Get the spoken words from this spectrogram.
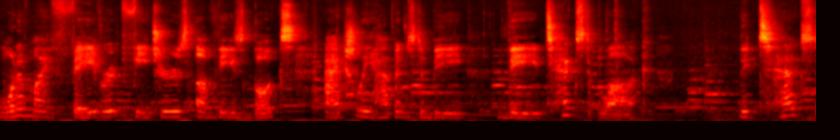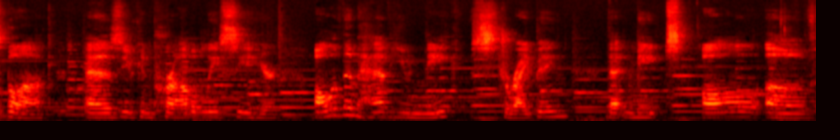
One of my favorite features of these books actually happens to be the text block. The text block, as you can probably see here, all of them have unique striping that meets all of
